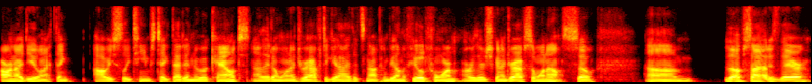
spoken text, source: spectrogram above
aren't ideal. And I think obviously teams take that into account. Uh, they don't want to draft a guy that's not going to be on the field for him, or they're just going to draft someone else. So um, the upside is there.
